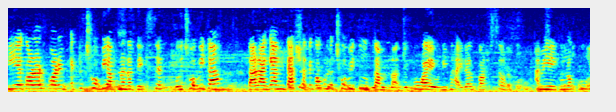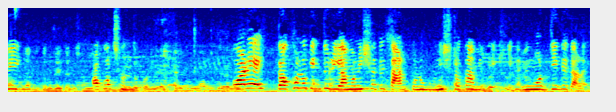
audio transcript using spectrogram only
বিয়ে করার পরে একটা ছবি আপনারা দেখছেন? ওই ছবিটা তার আগে আমি তার সাথে কখনো ছবি তুলতাম না। যে হয় উনি ভাইরাল পারসন আমি এগুলো খুবই অপছন্দ করি। পরে তখনও কিন্তু রিয়ামনির সাথে তার কোনো ঘনিষ্ঠতা আমি দেখি না। আমি মসজিদে দাঁড়াই।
